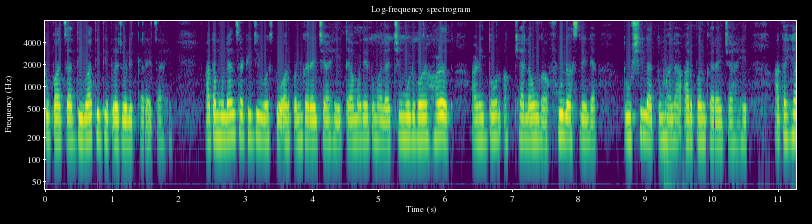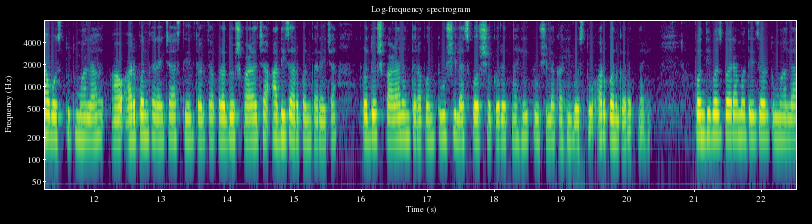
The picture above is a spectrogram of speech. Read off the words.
तुपाचा दिवा तिथे प्रज्वलित करायचा आहे. आता मुलांसाठी जी वस्तू अर्पण करायची आहे त्यामध्ये तुम्हाला चिमूटभर हळद आणि दोन अख्ख्या लवंगा फूल असलेल्या तुळशीला तुम्हाला अर्पण करायच्या आहेत. आता ह्या वस्तू तुम्हाला अर्पण करायच्या असतील तर त्या प्रदोष काळाच्या आधीच अर्पण करायच्या. प्रदोष काळानंतर आपण तुळशीला स्पर्श करत नाही तुळशीला काही वस्तू अर्पण करत नाही. पण दिवसभरामध्ये जर तुम्हाला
